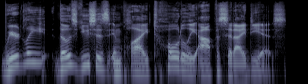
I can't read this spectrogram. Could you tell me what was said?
Weirdly, those uses imply totally opposite ideas.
